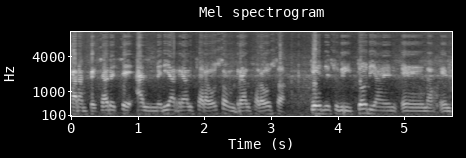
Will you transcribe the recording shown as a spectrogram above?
para empezar ese Almería Real Zaragoza, un Real Zaragoza que es de su victoria en, en, en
